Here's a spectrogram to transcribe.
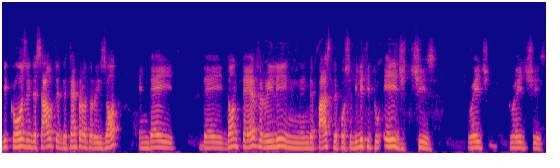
Because in the south the temperature is hot, and they they don't have really in, in the past the possibility to age cheese, to age to age cheese,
